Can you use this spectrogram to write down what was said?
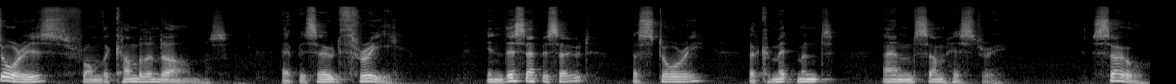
Stories from the Cumberland Arms, Episode 3. In this episode, a story, a commitment, and some history. So,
